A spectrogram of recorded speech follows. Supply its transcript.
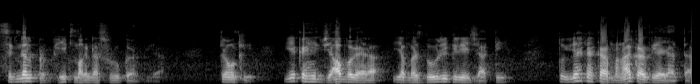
सिग्नल पर भीख मांगना शुरू कर दिया। क्योंकि ये कहीं जॉब वगैरह या मजदूरी के लिए जाती तो यह कहकर मना कर दिया जाता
